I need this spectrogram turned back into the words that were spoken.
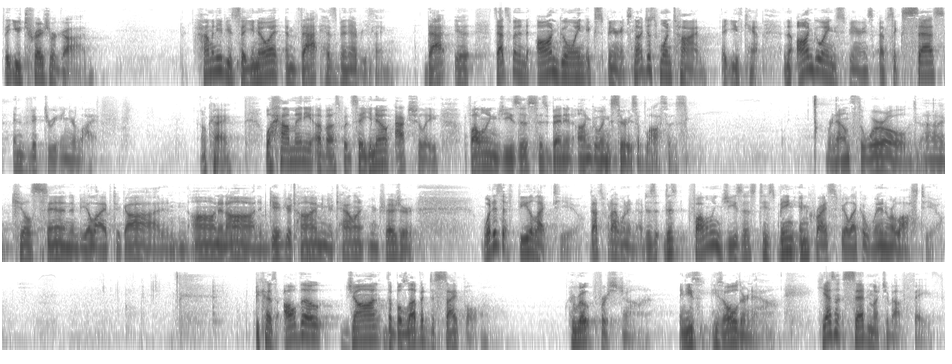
that you treasure God, how many of you say, you know what, and that has been everything? That is, that's been an ongoing experience, not just one time at youth camp, an ongoing experience of success and victory in your life. Okay. Well, how many of us would say, you know, actually, following Jesus has been an ongoing series of losses? Renounce the world, uh, kill sin and be alive to God, and on and on, and give your time and your talent and your treasure. What does it feel like to you? That's what I want to know. Does, it, does following Jesus, does being in Christ feel like a win or loss to you? Because although John, the beloved disciple, who wrote First John, and he's, he's older now, he hasn't said much about faith.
